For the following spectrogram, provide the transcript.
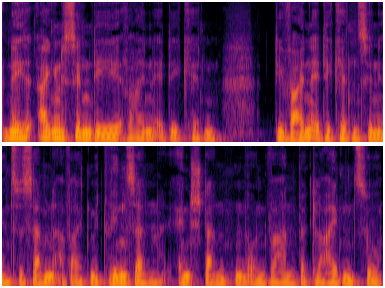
Nee, eigentlich sind die Weinetiketten die Weinetiketten sind in Zusammenarbeit mit Winzern entstanden und waren begleitend zu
